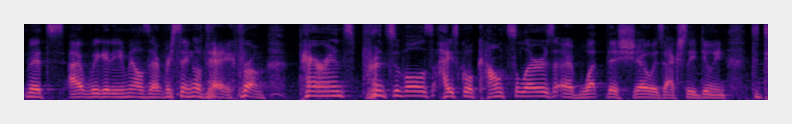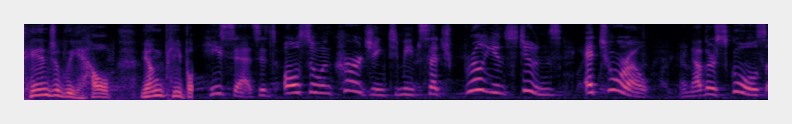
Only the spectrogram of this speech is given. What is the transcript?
it's I, we get emails every single day from parents, principals, high school counselors of what this show is actually doing to tangibly help young people. He says it's also encouraging to meet such brilliant students at Touro and other schools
